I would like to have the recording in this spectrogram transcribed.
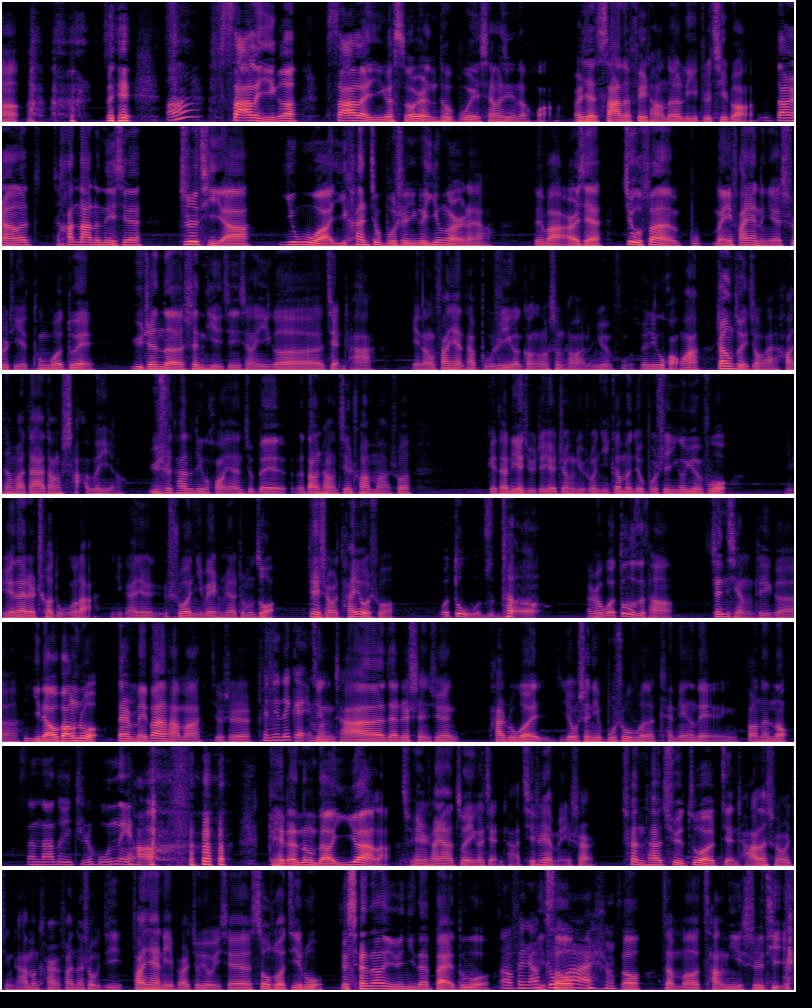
啊，所以啊，撒了一个撒了一个所有人都不会相信的谎，而且撒的非常的理直气壮。当然了，汉娜的那些肢体啊、衣物啊，一看就不是一个婴儿的呀，对吧？而且就算不没发现那些尸体，通过对玉珍的身体进行一个检查，也能发现她不是一个刚刚生产完的孕妇。所以这个谎话张嘴就来，好像把大家当傻子一样。于是他的这个谎言就被当场揭穿嘛，说。给他列举这些证据，说你根本就不是一个孕妇，你别在这扯犊子了，你赶紧说你为什么要这么做。这时候他又说，我肚子疼，他说我肚子疼，申请这个医疗帮助，但是没办法嘛，就是肯定得给。警察在这审讯他，如果有身体不舒服的，肯定得帮他弄。三大队直呼内行，给他弄到医院了，全身上下做一个检查，其实也没事儿。趁他去做检查的时候，警察们开始翻他手机，发现里边就有一些搜索记录，就相当于你在百度哦，非常中二，搜怎么藏匿尸体，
